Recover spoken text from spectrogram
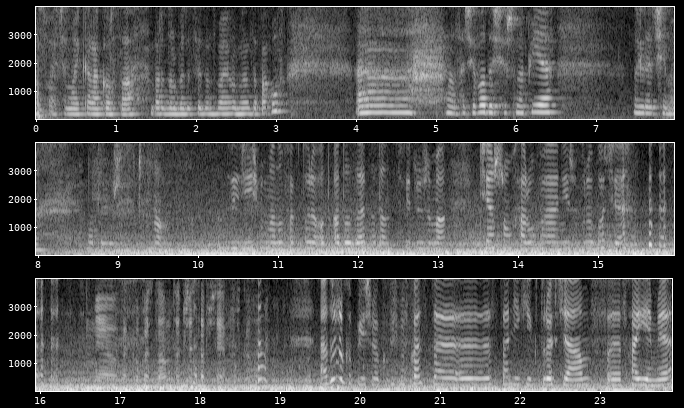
O, słuchajcie, Michaela Korsa, bardzo lubię, to jest jeden z moich ulubionych zapachów. E, no, słuchajcie, wody się jeszcze napiję. No i lecimy, bo to już czas. No. Zwiedziliśmy manufakturę od A do Z. No tam stwierdził, że ma cięższą charówę niż w robocie. Nie, no, zakupy stąd to czysta przyjemność, kochani. A dużo kupiliśmy. Kupiliśmy w końcu te e, staniki, które chciałam w, w H&M-ie.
